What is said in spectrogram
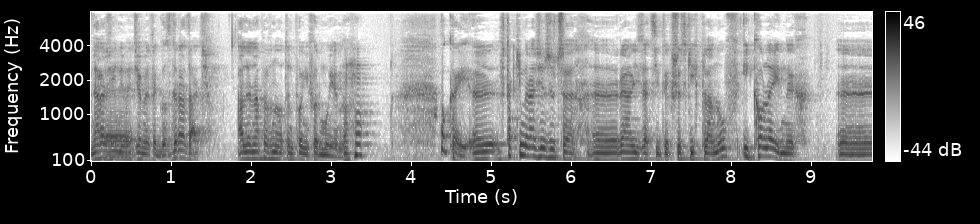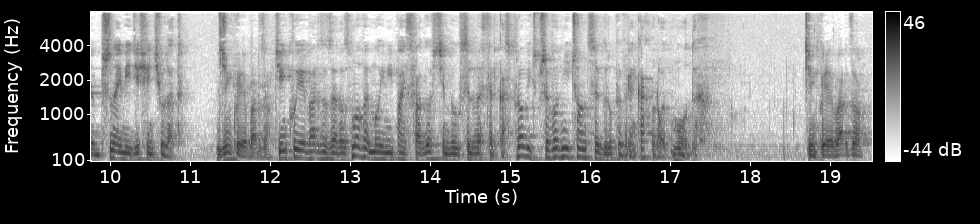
Na razie nie e, będziemy tego zdradzać, tak. ale na pewno o tym poinformujemy. Mhm. Okej, okay. E, w takim razie życzę realizacji tych wszystkich planów i kolejnych przynajmniej 10 lat. Dziękuję bardzo. Dziękuję bardzo za rozmowę. Moim i Państwa gościem był Sylwester Kasprowicz, przewodniczący grupy w rękach młodych. Dziękuję bardzo.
